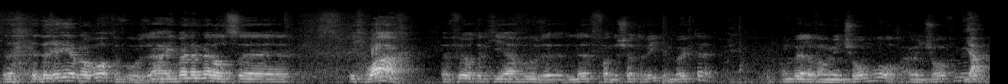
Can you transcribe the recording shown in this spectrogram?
De reden van wat te voeren. Ja, ik ben inmiddels, eh, ik waar, eh, voordat ik hier voerde, lid van de châterie in Buchten. Omwille van mijn schoonbroer en mijn schoonfamilie. Ja.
